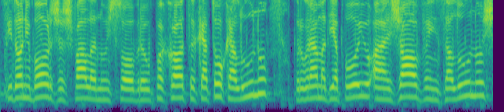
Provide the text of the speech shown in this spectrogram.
Sidónio Borges fala-nos sobre o pacote Catoca Aluno, programa de apoio a jovens alunos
